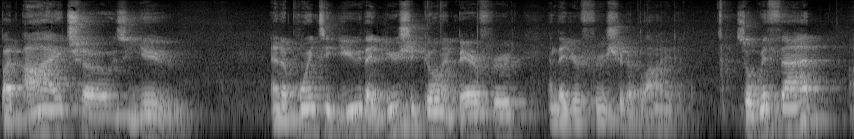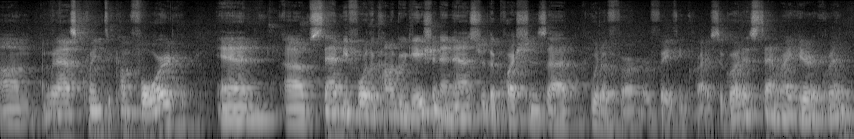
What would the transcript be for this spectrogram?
but I chose you and appointed you that you should go and bear fruit and that your fruit should abide. So, with that, um, I'm going to ask Quinn to come forward and uh, stand before the congregation and answer the questions that would affirm her faith in Christ. So, go ahead and stand right here, Quinn.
